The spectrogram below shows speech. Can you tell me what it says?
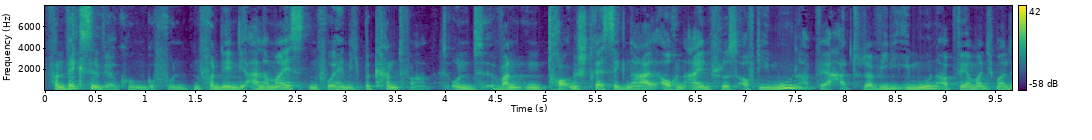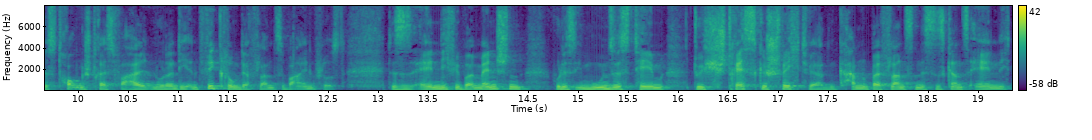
von Wechselwirkungen gefunden, von denen die allermeisten vorher nicht bekannt waren. Und wann ein Trockenstresssignal auch einen Einfluss auf die Immunabwehr hat oder wie die Immunabwehr manchmal das Trockenstressverhalten oder die Entwicklung der Pflanze beeinflusst. Das ist ähnlich wie bei Menschen, wo das Immunsystem durch Stress geschwächt werden kann. Und bei Pflanzen ist es ganz ähnlich.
